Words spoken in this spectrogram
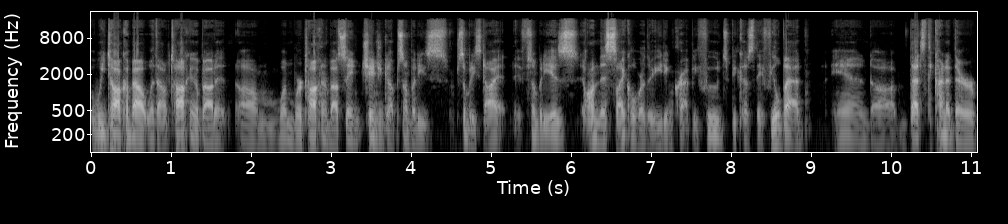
we talk about without talking about it um, when we're talking about saying changing up somebody's somebody's diet. If somebody is on this cycle where they're eating crappy foods because they feel bad and uh, that's the kind of their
